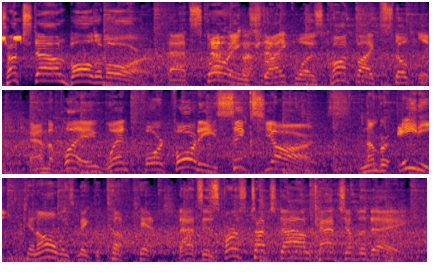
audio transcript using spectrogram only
Touchdown, Baltimore. That scoring strike was caught by Stokley, and the play went for 46 yards. Number 80 can always make the tough catch. That's his first touchdown catch of the day.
